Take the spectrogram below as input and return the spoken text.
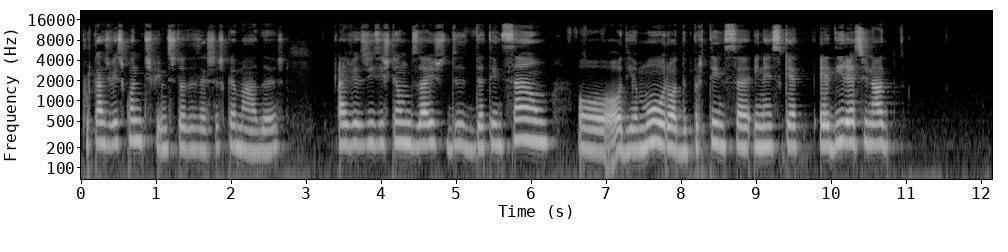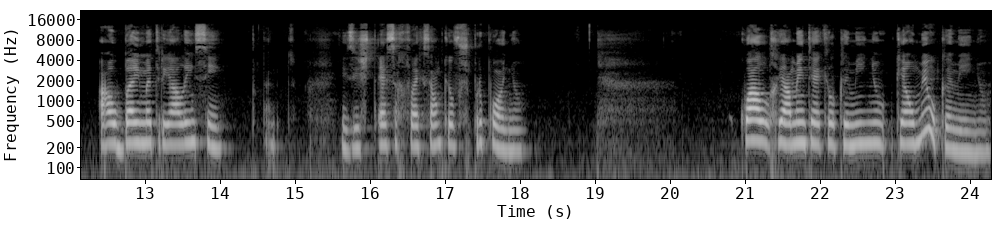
Porque às vezes, quando despimos todas estas camadas, às vezes existe um desejo de, de atenção, ou, ou de amor, ou de pertença, e nem sequer é direcionado ao bem material em si. Portanto, existe essa reflexão que eu vos proponho qual realmente é aquele caminho que é o meu caminho.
